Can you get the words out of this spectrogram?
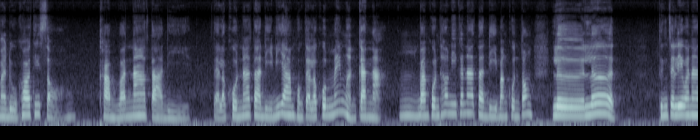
มาดูข้อที่ 2คำว่าหน้าตาดี แต่ละคนหน้าตาดีนิยามของแต่ละคนไม่เหมือนกันน่ะ บางคนเท่านี้ก็หน้าตาดี บางคนต้องเลอเลิศ ถึงจะเรียกว่าหน้า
